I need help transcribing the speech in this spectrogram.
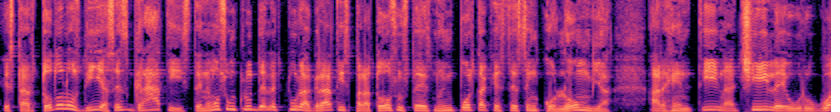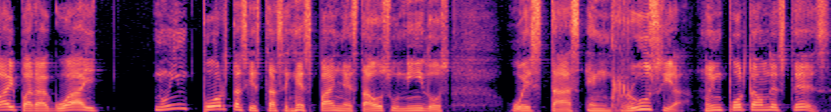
estar todos los días, es gratis. Tenemos un club de lectura gratis para todos ustedes, no importa que estés en Colombia, Argentina, Chile, Uruguay, Paraguay, no importa si estás en España, Estados Unidos o estás en Rusia, no importa dónde estés.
